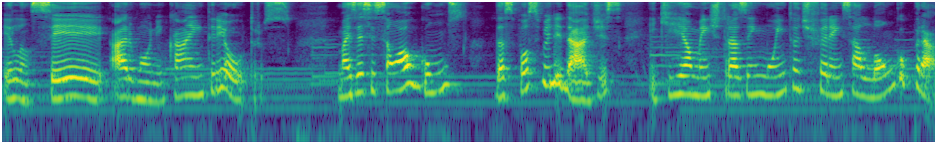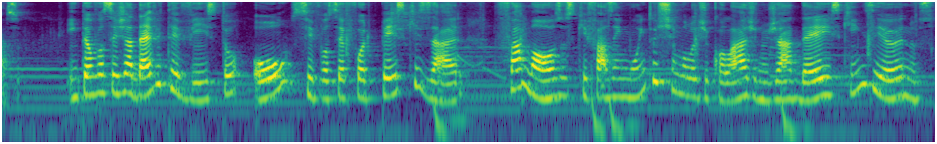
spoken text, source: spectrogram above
Elancê, Harmonica, entre outros. Mas esses são alguns das possibilidades e que realmente trazem muita diferença a longo prazo. Então você já deve ter visto, ou se você for pesquisar, famosos que fazem muito estímulo de colágeno já há 10, 15 anos,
